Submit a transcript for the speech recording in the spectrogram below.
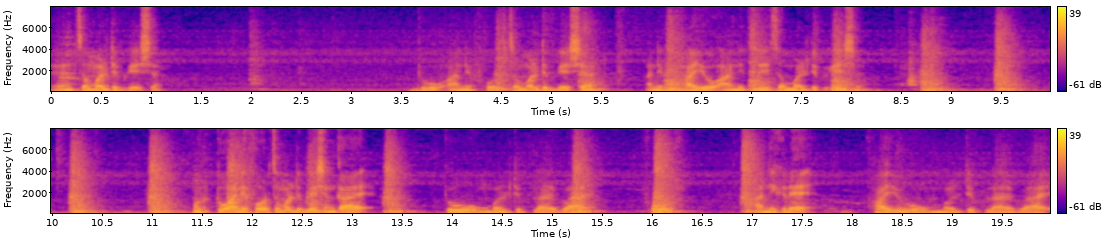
यांचं मल्टिप्लिकेशन टू आणि फोरचं मल्टिप्लिकेशन आणि फाईव्ह आणि थ्रीचं मल्टिप्लिकेशन मग टू आणि फोरचं मल्टिप्लिकेशन काय? टू मल्टिप्लाय बाय फोर आणि इकडे five multiply by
